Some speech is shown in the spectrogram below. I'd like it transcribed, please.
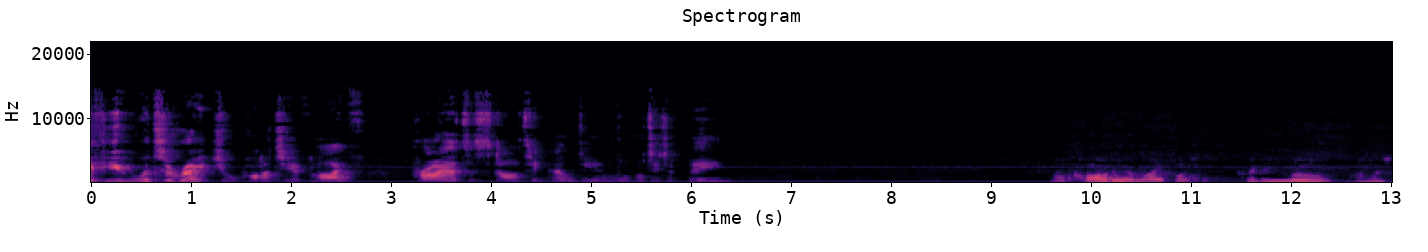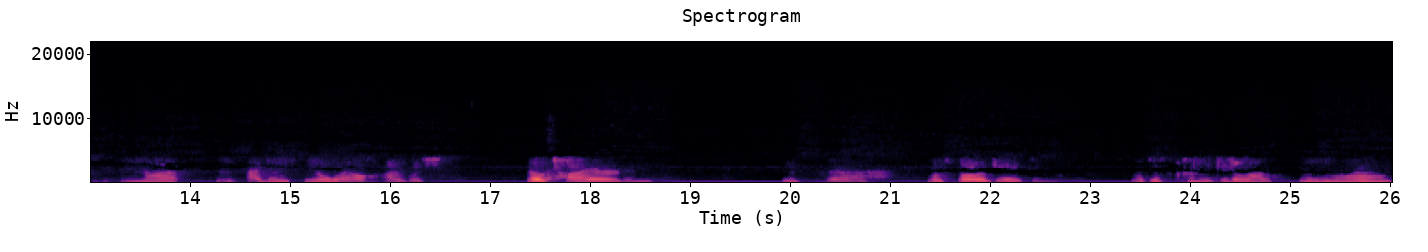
if you were to rate your quality of life prior to starting LDN, what would it have been? my quality of life was pretty low. I was not, I didn't feel well. I was so tired and just uh, lethargic, and I just kind of did a lot of sitting around.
